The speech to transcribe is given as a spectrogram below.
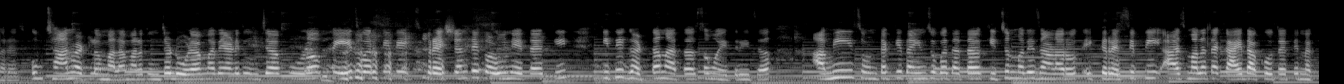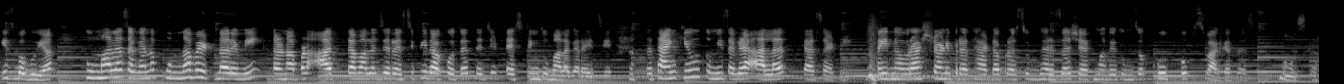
खरंच. खूप छान वाटलं मला. मला तुमच्या डोळ्यामध्ये आणि तुमच्या पूर्ण फेस वरती ते एक्सप्रेशन ते कळून येत आहेत की किती घट्ट नातं असं मैत्रीचं. आम्ही सोनटक्के ताईंसोबत आता किचनमध्ये जाणार आहोत. एक रेसिपी आज मला त्या काय दाखवत आहेत ते नक्कीच बघूया. तुम्हाला सगळ्यांना पुन्हा भेटणार आहे मी कारण आपण आज त्या मला जे रेसिपी दाखवत आहेत त्याची टेस्टिंग तुम्हाला करायची. तर थँक्यू तुम्ही सगळ्या आलात त्यासाठी. ताई नवराष्ट्र आणि प्रथा आटा प्रस्तुत घरचा शेफमध्ये तुमचं खूप खूप स्वागत असेल नमस्कार.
